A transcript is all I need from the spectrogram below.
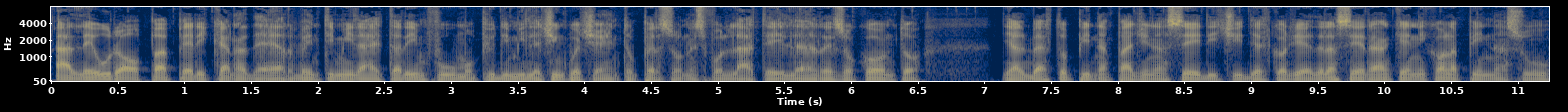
all'Europa per i Canadair, 20.000 ettari in fumo, più di 1.500 persone sfollate. Il resoconto di Alberto Pinna, pagina 16 del Corriere della Sera, anche Nicola Pinna su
